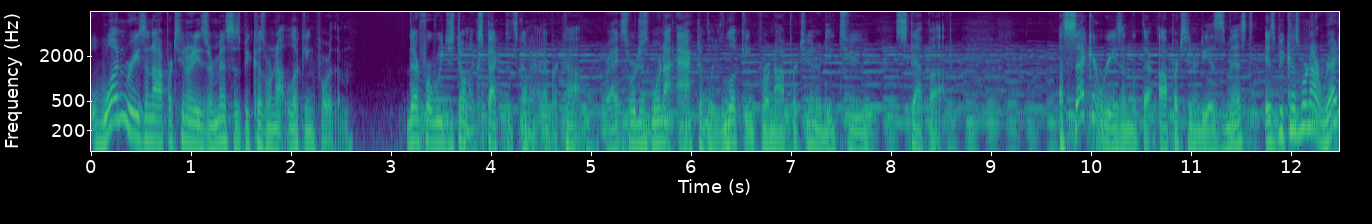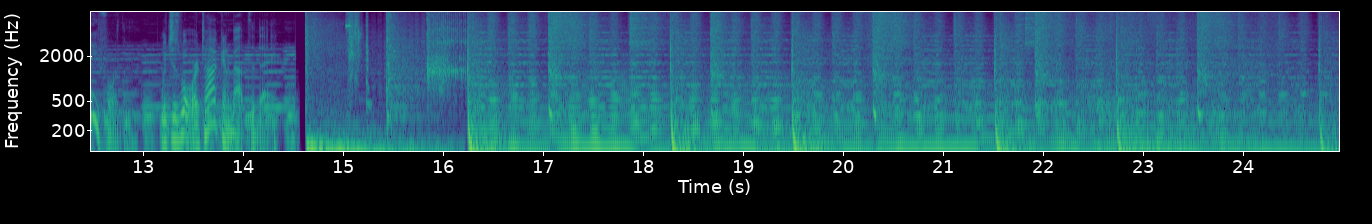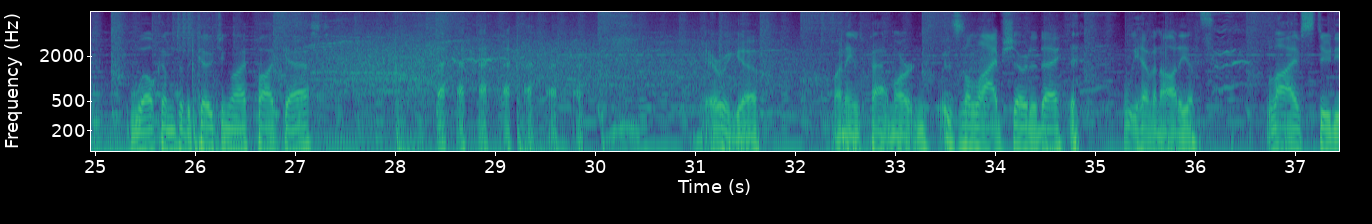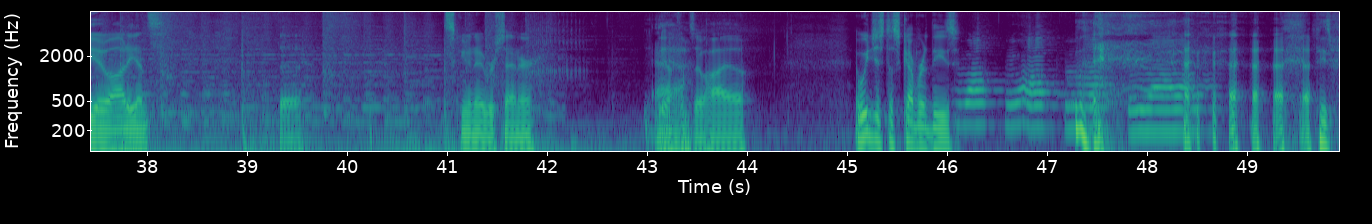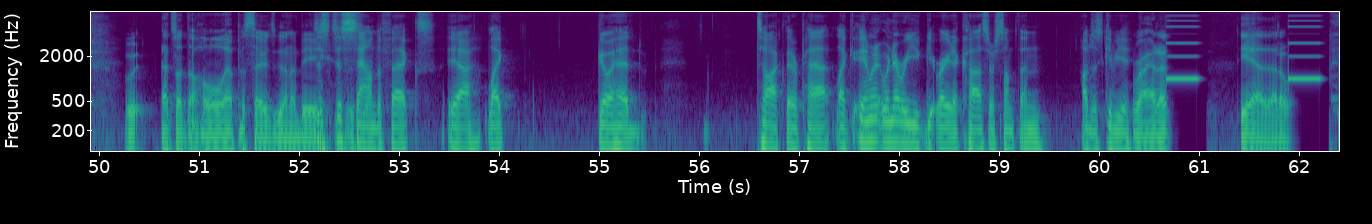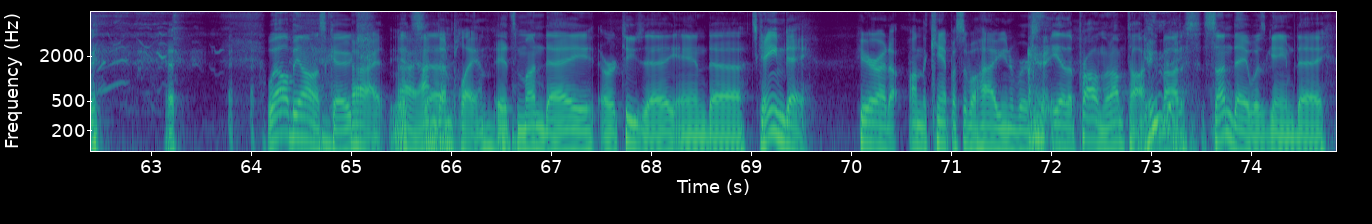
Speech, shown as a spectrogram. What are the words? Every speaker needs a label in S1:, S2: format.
S1: one reason opportunities are missed is because we're not looking for them. Therefore, we just don't expect it's going to ever come, right? So we're just we're not actively looking for an opportunity to step up. A second reason that the opportunity is missed is because we're not ready for them, which is what we're talking about today.
S2: Welcome to the Coaching Life Podcast. there we go. My name is Pat Martin.
S1: This is a live show today.
S2: We have an audience, live studio audience. The Schoonover Center, Athens, Ohio.
S1: We just discovered these. these
S2: That's what the whole episode's going to be.
S1: just just sound effects. Yeah, like go ahead, talk there, Pat. Like whenever you get ready to cuss or something, I'll just give you.
S2: Right. I- yeah, that'll. well, I'll be honest, Coach.
S1: All right, all right, I'm done playing.
S2: It's Monday or Tuesday, and uh,
S1: It's game day here at on the campus of Ohio University.
S2: yeah, the problem that I'm talking
S1: Game
S2: about
S1: day.
S2: is Sunday was game day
